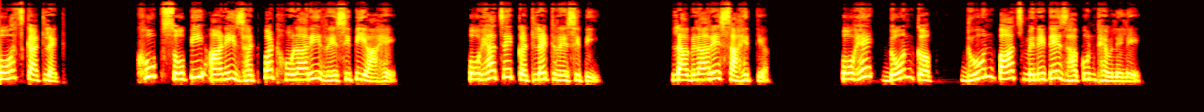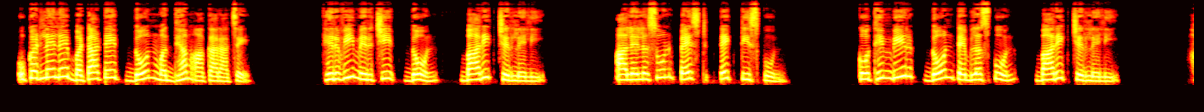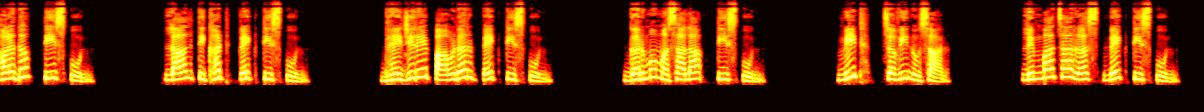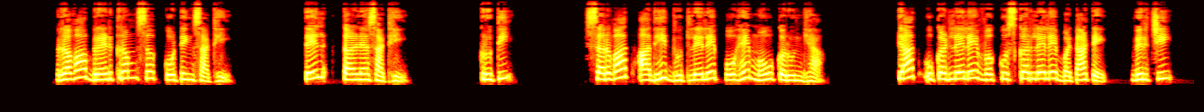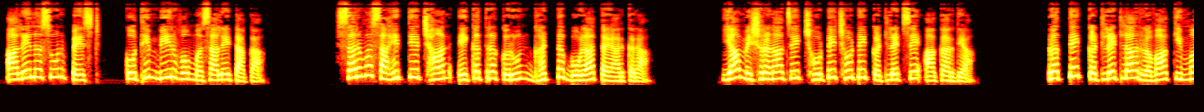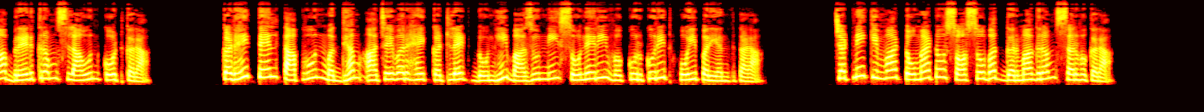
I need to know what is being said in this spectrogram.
पोहच कॅटलेट. खूप सोपी आणि झटपट होणारी रेसिपी आहे. पोह्याचे कटलेट रेसिपी. लागणारे साहित्य. पोहे दोन कप धुवून पाच मिनिटे झाकून ठेवलेले. उकडलेले बटाटे दोन मध्यम आकाराचे. हिरवी मिरची दोन बारीक चिरलेली. आले लसूण पेस्ट एक टीस्पून. कोथिंबीर दोन टेबलस्पून बारीक चिरलेली. हळद टीस्पून. लाल तिखट एक टीस्पून. धैजिरे पावडर एक टीस्पून. गरम मसाला टीस्पून. मीठ चवीनुसार. लिंबाचा रस एक टीस्पून. रवा ब्रेडक्रम्स कोटिंगसाठी. तेल तळण्यासाठी. कृती. सर्वात आधी धुतलेले पोहे मऊ करून घ्या. त्यात उकडलेले व कुस्करलेले बटाटे मिरची आले लसूण पेस्ट कोथिंबीर व मसाले टाका. सर्व साहित्य छान एकत्र करून घट्ट गोळा तयार करा. या मिश्रणाचे छोटे छोटे कटलेटचे आकार द्या. प्रत्येक कटलेटला रवा किंवा ब्रेडक्रम्स लावून कोट करा. कढईत तेल तापवून मध्यम आचेवर हे कटलेट दोन्ही बाजूंनी सोनेरी व कुरकुरीत होईपर्यंत तळा. चटणी किंवा टोमॅटो सॉससोबत गरमागरम सर्व करा.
